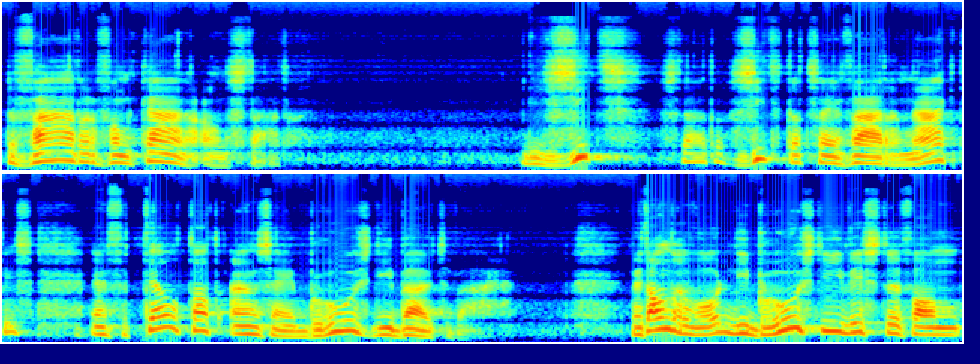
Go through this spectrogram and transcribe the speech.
de vader van Canaan, staat er. Die ziet, staat er, ziet dat zijn vader naakt is en vertelt dat aan zijn broers die buiten waren. Met andere woorden, die broers die wisten van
